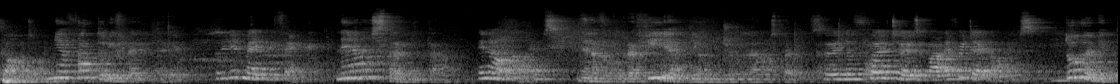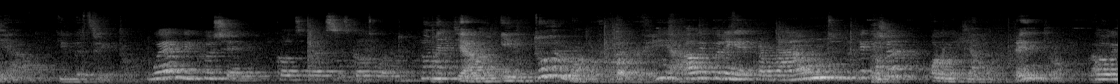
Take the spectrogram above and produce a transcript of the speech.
God. Mi ha fatto riflettere. Nella nostra vita, nella fotografia di ogni giorno della nostra so vita, dove mettiamo il versetto? where we put in God's verses, God's word, Lo mettiamo intorno alla fotografia are we putting it around the picture o lo mettiamo dentro or are we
